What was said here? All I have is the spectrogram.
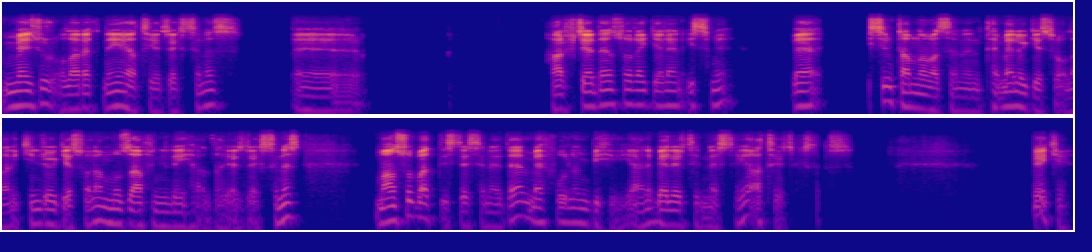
mecrur olarak neye atayacaksınız? Ee, harfcerden sonra gelen ismi ve isim tamlamasının temel ögesi olan, ikinci ögesi olan muzafin ileyhi alacaksınız. Mansubat listesine de mef'ulün bihi yani belirtili nesneyi atayacaksınız. Peki.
